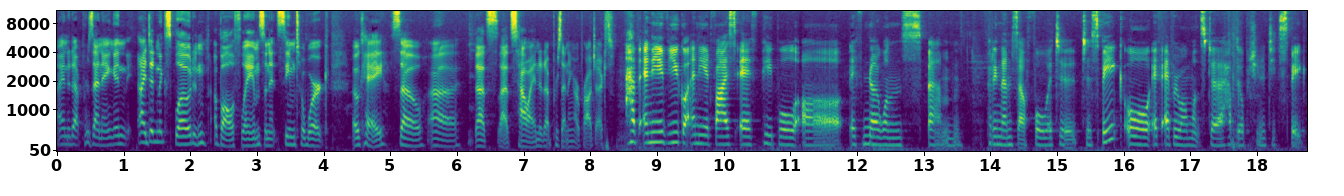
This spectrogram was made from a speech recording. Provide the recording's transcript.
I ended up presenting, and I didn't explode in a ball of flames, and it seemed to work okay. So uh, that's that's how I ended up presenting our project. Have any of you got any advice if people are if no one's um, putting themselves forward to, to speak or if everyone wants to have the opportunity to speak.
